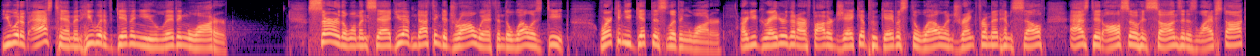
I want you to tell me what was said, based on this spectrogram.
you would have asked him, and he would have given you living water. Sir, the woman said, You have nothing to draw with, and the well is deep. Where can you get this living water? Are you greater than our father Jacob, who gave us the well and drank from it himself, as did also his sons and his livestock?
